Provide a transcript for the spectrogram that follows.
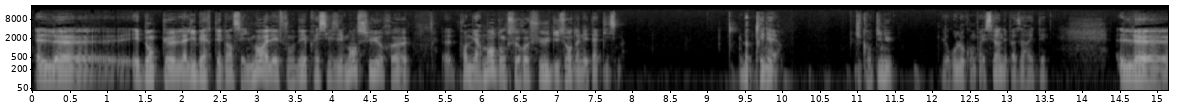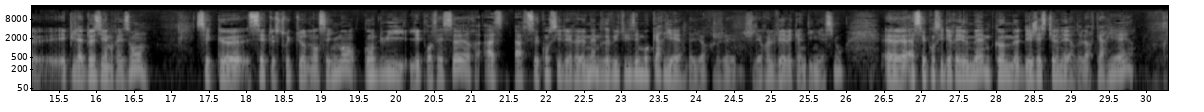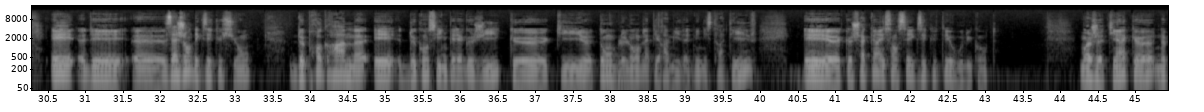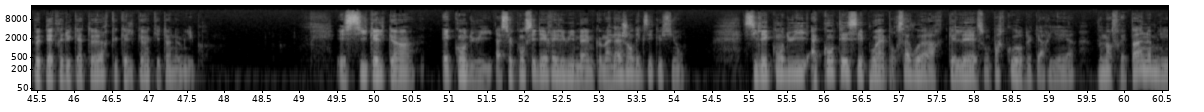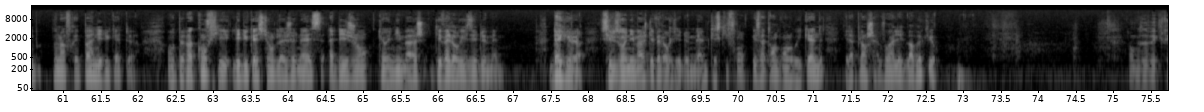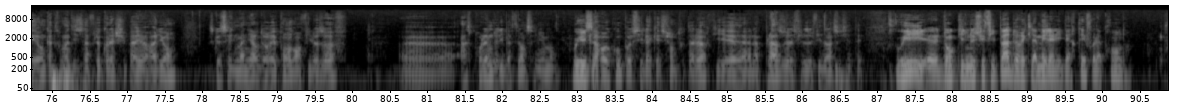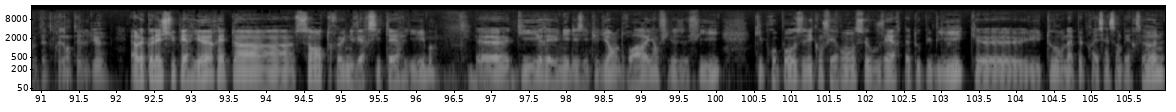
donc euh, la liberté d'enseignement, elle est fondée précisément sur, euh, euh, premièrement, donc ce refus, disons, d'un étatisme doctrinaire qui continue le rouleau compresseur n'est pas arrêté. Et puis la deuxième raison, c'est que cette structure de l'enseignement conduit les professeurs à, se considérer eux-mêmes, vous avez utilisé le mot carrière d'ailleurs, je, l'ai relevé avec indignation, euh, à se considérer eux-mêmes comme des gestionnaires de leur carrière et des euh, agents d'exécution de programmes et de consignes pédagogiques euh, qui tombent le long de la pyramide administrative et euh, que chacun est censé exécuter au bout du compte. Moi, je tiens que ne peut être éducateur que quelqu'un qui est un homme libre. Et si quelqu'un est conduit à se considérer lui-même comme un agent d'exécution, s'il est conduit à compter ses points pour savoir quel est son parcours de carrière, vous n'en ferez pas un homme libre, vous n'en ferez pas un éducateur. On ne peut pas confier l'éducation de la jeunesse à des gens qui ont une image dévalorisée d'eux-mêmes. D'ailleurs, s'ils ont une image dévalorisée d'eux-mêmes, qu'est-ce qu'ils feront? Ils attendront le week-end et la planche à voile et le barbecue. vous avez créé en 99 le Collège supérieur à Lyon. Est-ce que c'est une manière de répondre en philosophe euh, à ce problème de liberté d'enseignement? Oui. ça recoupe aussi la question de tout à l'heure qui est la place de la philosophie dans la société. Oui, euh, donc il ne suffit pas de réclamer la liberté, il faut la prendre. Vous pouvez peut-être présenter le lieu Alors le Collège supérieur est un centre universitaire libre euh, qui réunit des étudiants en droit et en philosophie, qui propose des conférences ouvertes à tout public. Euh, il tourne à peu près 500 personnes.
